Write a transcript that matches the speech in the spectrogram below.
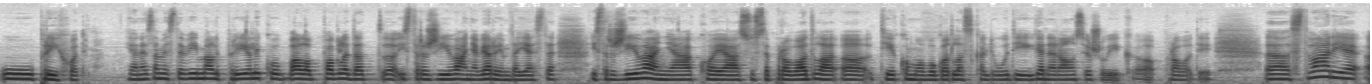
u prihodima. Ja ne znam jeste vi imali priliku malo pogledat uh, istraživanja, vjerujem da jeste, istraživanja koja su se provodila uh, tijekom ovog odlaska ljudi i generalno se još uvijek uh, provodi. Uh, stvar je, uh,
